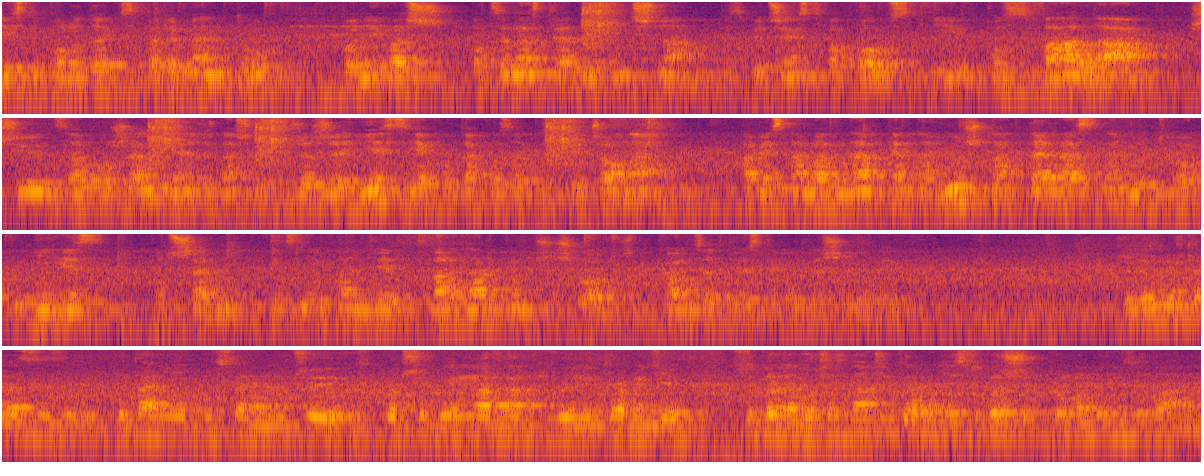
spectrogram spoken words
jest to pole do eksperymentu, ponieważ ocena strategiczna bezpieczeństwa Polski pozwala przyjąć założenie, że nasze wybrzeże jest jako tako zabezpieczone, a więc ta marynarka na już, na teraz, na jutro nie jest potrzebna, więc niech będzie marynarką przyszłości, końca XXI wieku. Czyli już teraz jest pytanie powstaje, no, czy potrzebujemy marynarki wojennej, która będzie super nowoczesna, czy która będzie super szybko modernizowana?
